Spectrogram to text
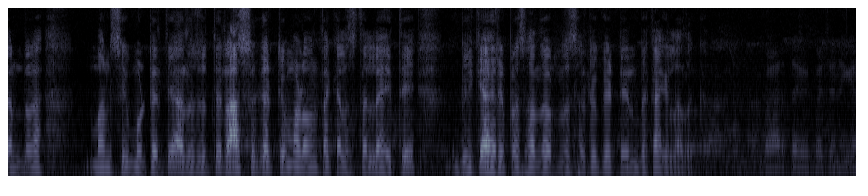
ಜನರ ಮನಸ್ಸಿಗೆ ಮುಟ್ಟೈತಿ ಅದ್ರ ಜೊತೆ ರಾಷ್ಟ್ರ ಗಟ್ಟಿ ಮಾಡುವಂಥ ಕೆಲಸದಲ್ಲಿ ಐತಿ. ಬಿ ಕೆ ಹರಿಪ್ರಸಾದ್ ಅವ್ರದ್ದು ಸರ್ಟಿಫಿಕೇಟ್ ಏನು ಬೇಕಾಗಿಲ್ಲ ಅದಕ್ಕೆ. ಭಾರತ ವಿಭಜನೆಗೆ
